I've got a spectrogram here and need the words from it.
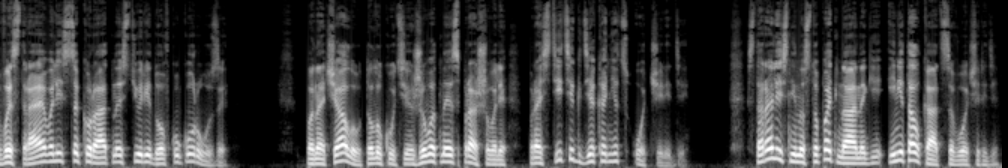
выстраивались с аккуратностью рядов кукурузы. Поначалу, Талукути, животные спрашивали, простите, где конец очереди? Старались не наступать на ноги и не толкаться в очереди.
